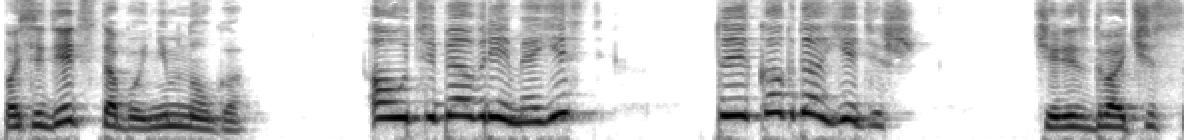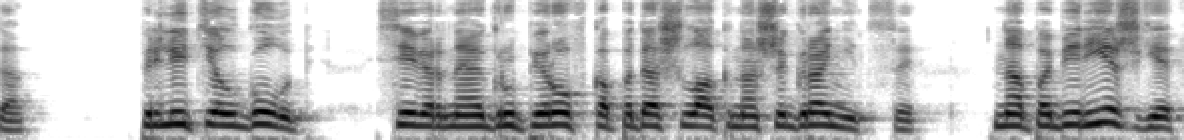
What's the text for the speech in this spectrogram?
Посидеть с тобой немного». «А у тебя время есть? Ты когда едешь?» «Через два часа. Прилетел голубь. Северная группировка подошла к нашей границе. На побережье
